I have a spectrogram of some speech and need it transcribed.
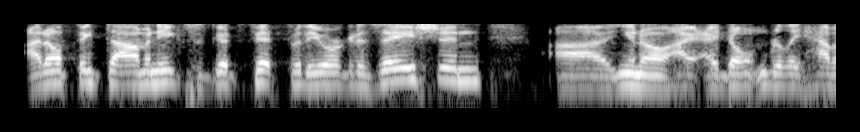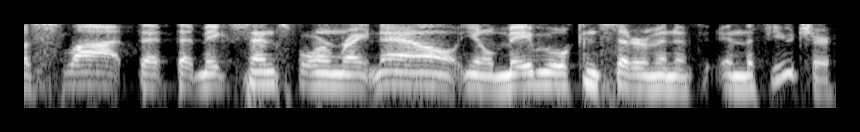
I don't think Dominique's a good fit for the organization. Uh, you know, I, I, don't really have a slot that, that makes sense for him right now. You know, maybe we'll consider him in, in the future."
